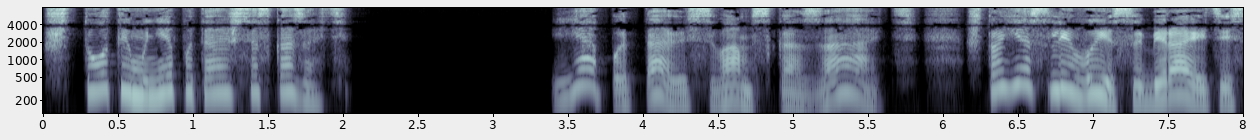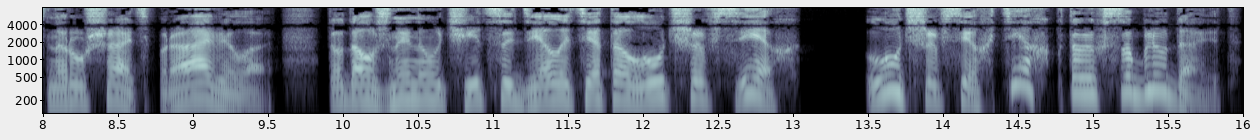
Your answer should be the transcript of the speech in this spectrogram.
что ты мне пытаешься сказать? Я пытаюсь вам сказать, что если вы собираетесь нарушать правила, то должны научиться делать это лучше всех, лучше всех тех, кто их соблюдает.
